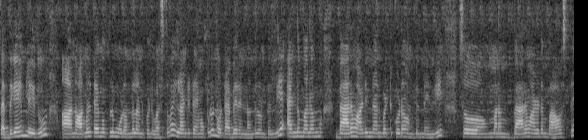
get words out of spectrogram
పెద్దగా ఏం లేదు. నార్మల్ టైం అప్పుడు మూడు వందలు అనుకోండి వస్తువు ఇలాంటి టైం అప్పుడు నూట యాభై రెండు వందలు ఉంటుంది. అండ్ మనం బేరం ఆడిన దాన్ని బట్టి కూడా ఉంటుందండి. సో మనం బేరం ఆడడం బాగా వస్తే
